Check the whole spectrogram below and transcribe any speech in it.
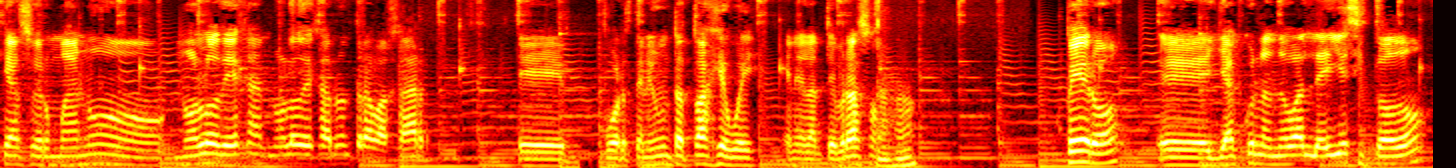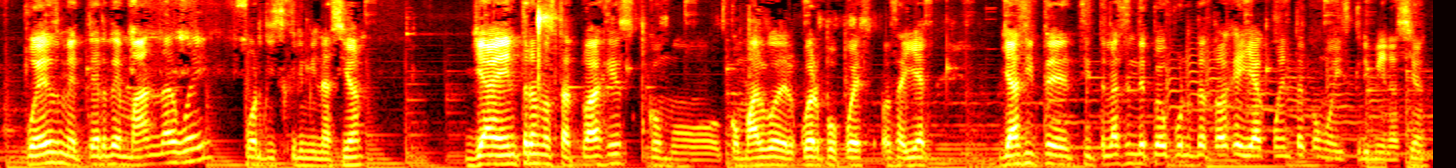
que a su hermano no lo dejan, no lo dejaron trabajar eh, por tener un tatuaje, güey, en el antebrazo. Ajá. Pero eh, ya con las nuevas leyes y todo, puedes meter demanda, güey, por discriminación. Ya entran los tatuajes como, como algo del cuerpo, pues. O sea, ya, ya si te, si te la hacen de pedo por un tatuaje, ya cuenta como discriminación.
